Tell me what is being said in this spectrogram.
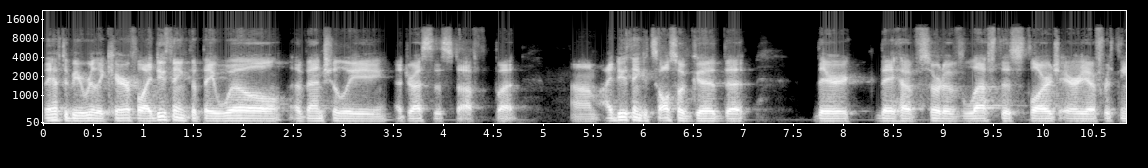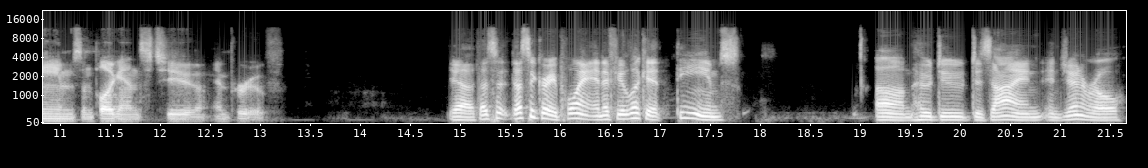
they have to be really careful. I do think that they will eventually address this stuff but um, i do think it's also good that they're they have sort of left this large area for themes and plugins to improve yeah, that's a that's a great point. And if you look at themes, um, who do design in general,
